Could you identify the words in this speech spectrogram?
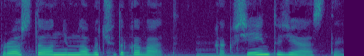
просто он немного чудаковат, как все энтузиасты.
